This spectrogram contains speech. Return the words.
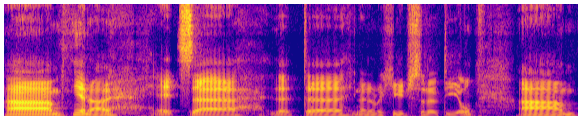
um, you know, it's uh, that uh, you know not a huge sort of deal. Um,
